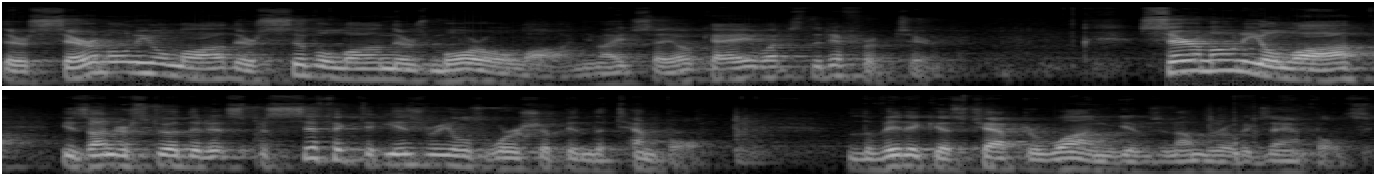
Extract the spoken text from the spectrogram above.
there's ceremonial law, there's civil law, and there's moral law. And you might say, okay, what's the difference here? Ceremonial law is understood that it's specific to Israel's worship in the temple. Leviticus chapter 1 gives a number of examples.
